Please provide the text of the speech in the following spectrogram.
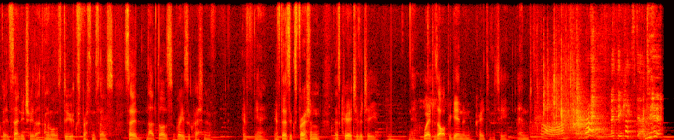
But it's certainly true that animals do express themselves. So that does raise the question of if, you know, if there's expression, there's creativity, you know, where does art begin and creativity end? Aww. I think he's dead.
